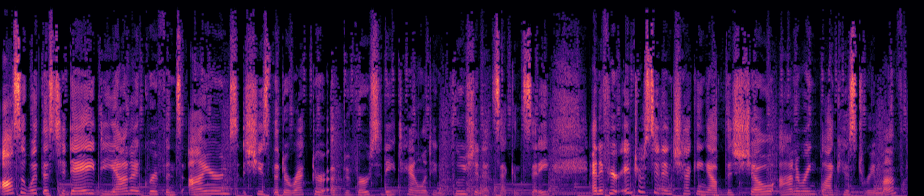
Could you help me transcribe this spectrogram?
Also with us today, Deanna Griffins Irons. She's the Director of Diversity, Talent, Inclusion at Second City. And if you're interested in checking out this show honoring Black History Month,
